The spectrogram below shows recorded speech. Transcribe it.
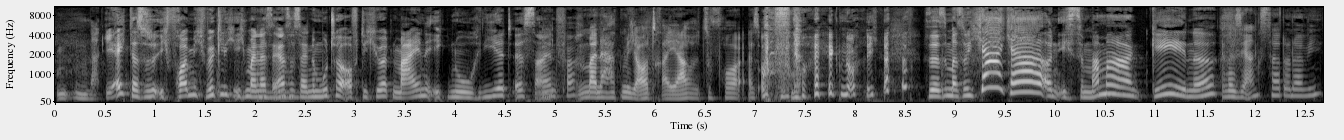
Na, echt? Das, ich freue mich wirklich. Ich meine, das Erste, dass deine Mutter auf dich hört. Meine ignoriert es einfach. Meine hat mich auch drei Jahre zuvor, also vorher ignoriert. Das ist immer so, ja, ja. Und ich so, Mama, geh, ne? Weil sie Angst hat oder wie?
